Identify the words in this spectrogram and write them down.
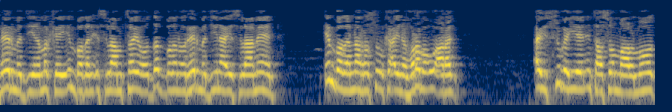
reer madiine markay in badan islaamtay oo dad badan oo reer madiine ay islaameen in badanna rasuulka ayna horeba u arag ay sugayeen intaasoo maalmood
